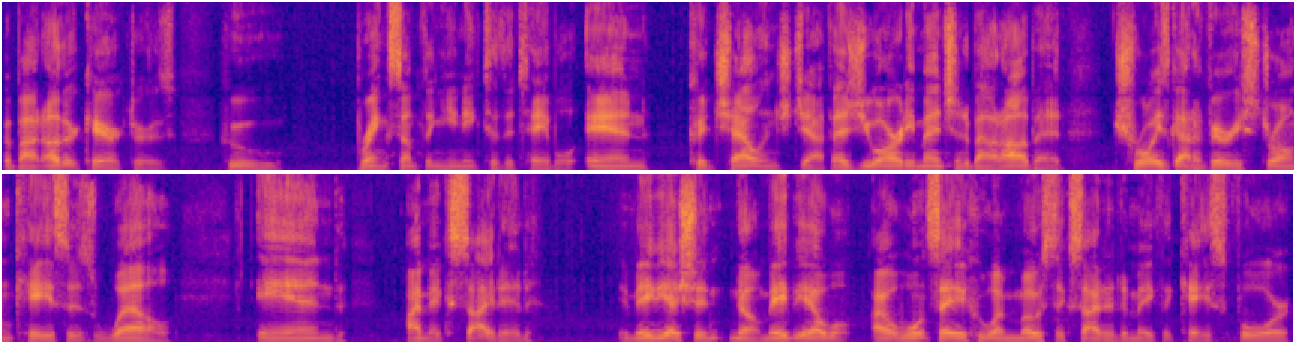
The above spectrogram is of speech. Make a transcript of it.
about other characters who bring something unique to the table and could challenge Jeff. As you already mentioned about Abed, Troy's got a very strong case as well. And I'm excited maybe I shouldn't. No, maybe I won't. I won't say who I'm most excited to make the case for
